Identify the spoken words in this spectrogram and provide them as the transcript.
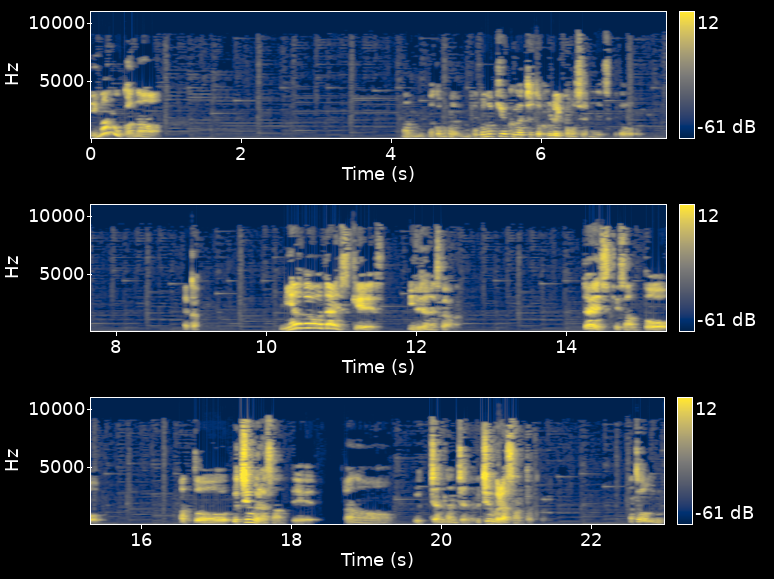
今もかなあのなんか僕の記憶がちょっと古いかもしれないですけど、なんか、宮川大輔いるじゃないですか。大輔さんと、あと、内村さんって、あの、うっちゃんなんちゃん、内村さんとか。あと、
